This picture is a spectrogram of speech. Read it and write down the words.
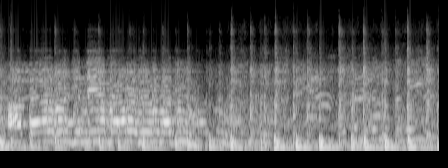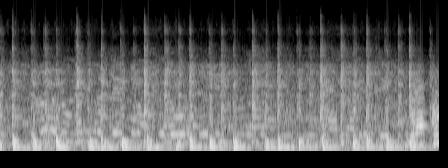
ਆ ਪਹਿਲਵਾਨ ਜਿੰਨੇ ਆ ਬਾਹਰ ਹੋ ਜਾਓ ਬਾਜੂ ਦੇਖੋ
